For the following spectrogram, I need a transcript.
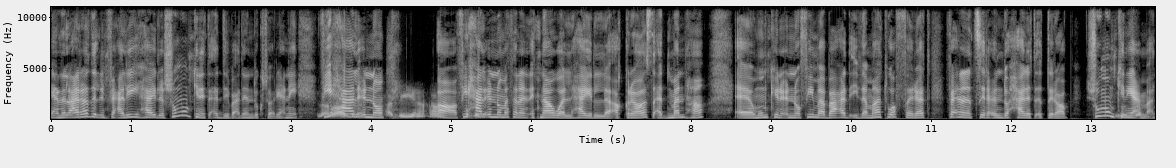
يعني الأعراض الانفعالية هاي لشو ممكن تؤدي بعدين دكتور؟ يعني في حال إنه آه, آه في حال إنه مثلا تناول هاي الأقراص أدمنها آه ممكن إنه فيما بعد إذا ما توفرت فعلا تصير عنده حالة اضطراب. شو ممكن يعمل؟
